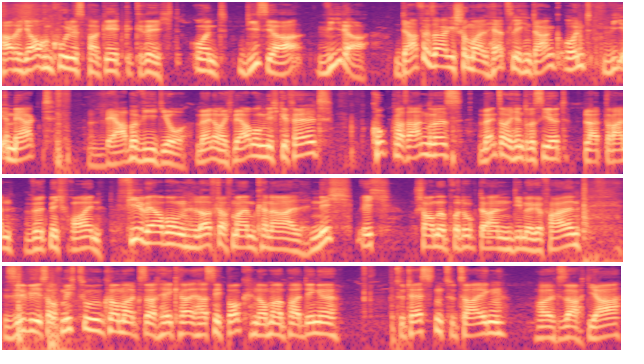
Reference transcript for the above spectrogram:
habe ich auch ein cooles Paket gekriegt. Und dies Jahr wieder. Dafür sage ich schon mal herzlichen Dank und wie ihr merkt, Werbevideo. Wenn euch Werbung nicht gefällt, guckt was anderes. Wenn es euch interessiert, bleibt dran, würde mich freuen. Viel Werbung läuft auf meinem Kanal nicht. Ich schaue mir Produkte an, die mir gefallen. Silvi ist auf mich zugekommen, hat gesagt, hey Kai, hast nicht Bock, noch mal ein paar Dinge zu testen, zu zeigen? Habe ich gesagt, ja.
